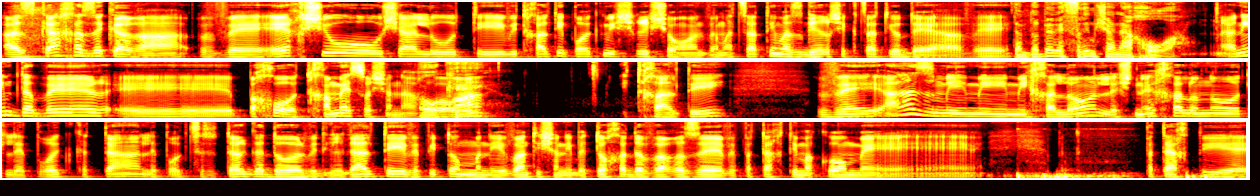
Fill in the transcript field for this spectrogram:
אז ככה זה קרה ואיכשהו שאלו אותי והתחלתי פרויקט מיש ראשון ומצאתי מסגר שקצת יודע אתה מדבר 20 שנה אחורה. ואני מדבר אה, פחות 15 שנה אחורה אוקיי. התחלתי ואז מ- מ- מחלון לשני חלונות לפרויקט קטן לפרויקט קצת יותר גדול והתגלגלתי ופתאום אני הבנתי שאני בתוך הדבר הזה ופתחתי מקום אה, פתחתי אה,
